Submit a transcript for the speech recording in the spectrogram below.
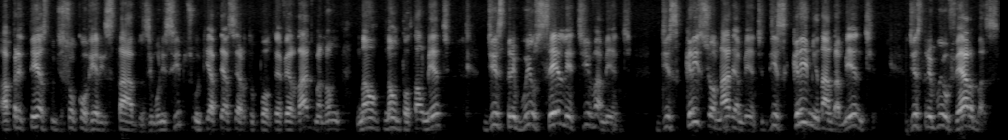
a pretexto de socorrer estados e municípios, o que até certo ponto é verdade, mas não, não, não totalmente, distribuiu seletivamente, discricionariamente, discriminadamente, distribuiu verbas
